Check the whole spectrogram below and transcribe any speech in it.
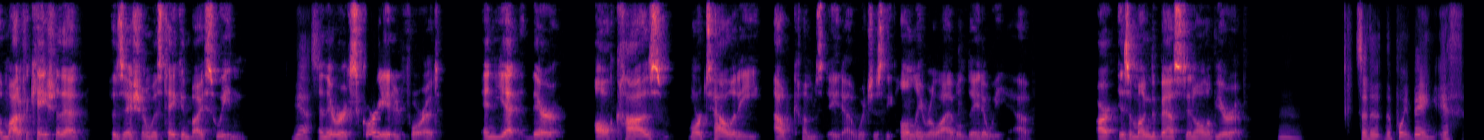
a modification of that position was taken by Sweden, yes. and they were excoriated for it. And yet their all cause mortality outcomes data, which is the only reliable data we have, are is among the best in all of Europe. Mm. So the, the point being, if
